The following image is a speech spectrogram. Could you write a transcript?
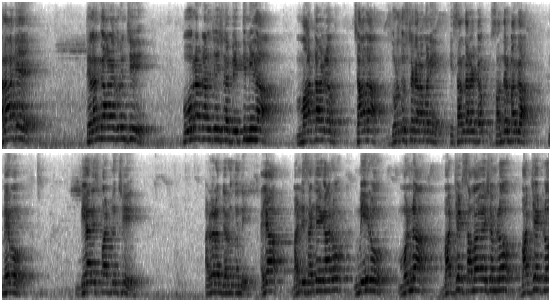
అలాగే తెలంగాణ గురించి పోరాటాలు చేసిన వ్యక్తి మీద మాట్లాడడం చాలా దురదృష్టకరమని ఈ సందర్భ సందర్భంగా మేము బీఆర్ఎస్ పార్టీ నుంచి అడగడం జరుగుతుంది. అయ్యా బండి సంజయ్ గారు మీరు మొన్న బడ్జెట్ సమావేశంలో బడ్జెట్లో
